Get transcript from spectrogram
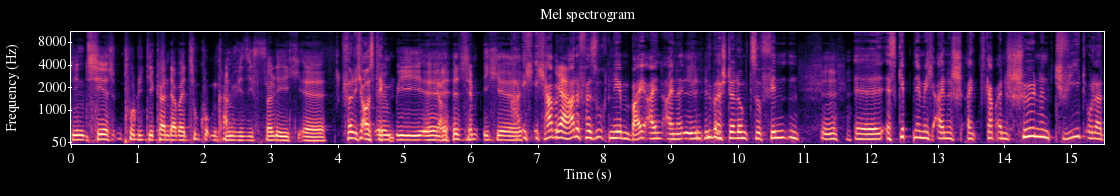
den CSU-Politikern dabei zugucken kann, wie sie völlig äh, Völlig austicken. irgendwie äh, sämtliche. Ah, Ich, ich habe Ja. gerade versucht, nebenbei ein, eine Gegenüberstellung zu finden. äh, es gibt nämlich eine, es gab einen schönen Tweet oder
